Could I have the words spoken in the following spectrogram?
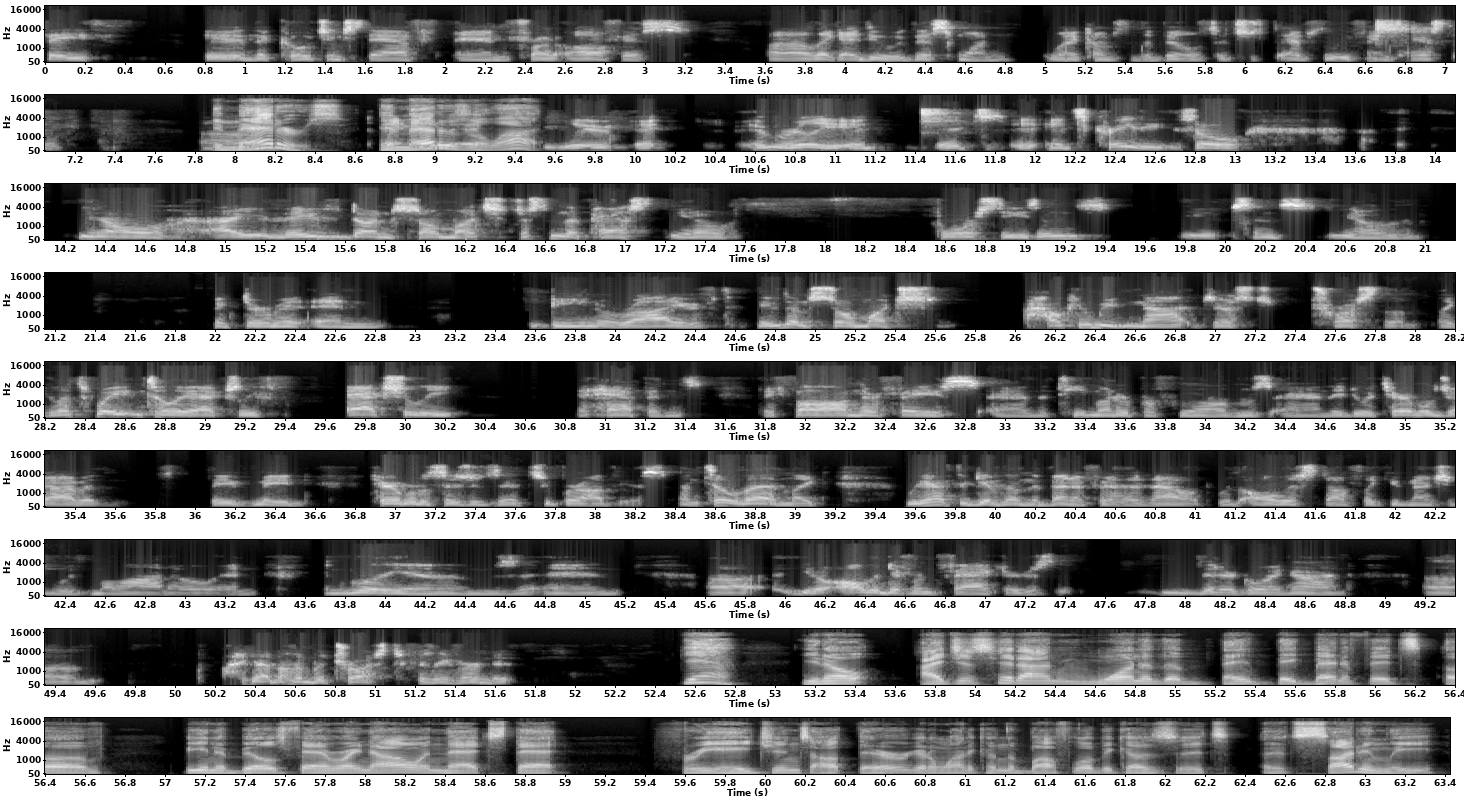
faith in the coaching staff and front office uh, like I do with this one when it comes to the Bills. It's just absolutely fantastic. It um, matters. It matters a lot. It, it, it really it it's it, it's crazy. So you know, I they've done so much just in the past, you know, four seasons eh, since you know McDermott and Beane arrived. They've done so much how can we not just trust them? Like, let's wait until they actually, actually, it happens. They fall on their face, and the team underperforms, and they do a terrible job, and they've made terrible decisions, it's super obvious. Until then, like, we have to give them the benefit of the doubt with all this stuff, like you mentioned with Milano and and Williams, and uh, you know all the different factors that are going on. Um, I got nothing but trust because they've earned it. Yeah, you know, I just hit on one of the big benefits of being a Bills fan right now, and that's that free agents out there are going to want to come to Buffalo because it's it's suddenly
